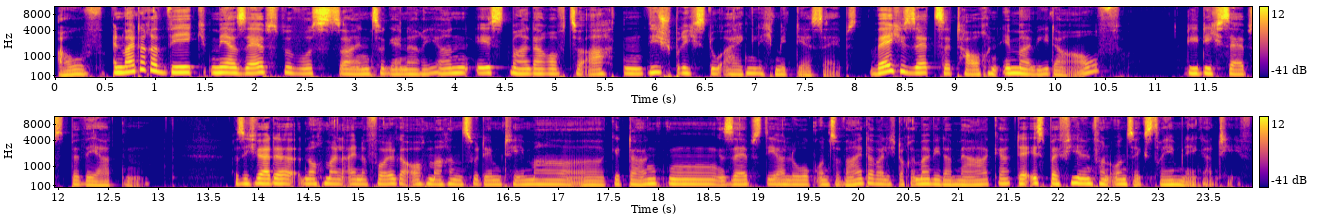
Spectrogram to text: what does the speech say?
auf. Ein weiterer Weg, mehr Selbstbewusstsein zu generieren, ist mal darauf zu achten, wie sprichst du eigentlich mit dir selbst? Welche Sätze tauchen immer wieder auf, die dich selbst bewerten? Also ich werde nochmal eine Folge auch machen zu dem Thema äh, Gedanken, Selbstdialog und so weiter, weil ich doch immer wieder merke, der ist bei vielen von uns extrem negativ.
